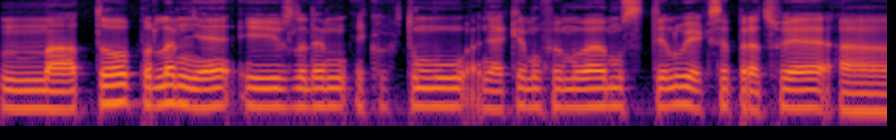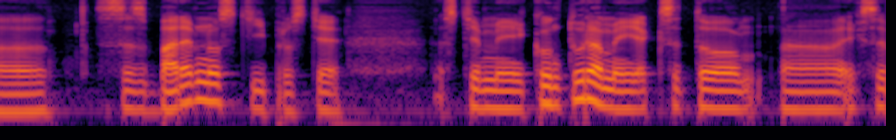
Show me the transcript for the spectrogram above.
má to podle mě i vzhledem jako k tomu nějakému filmovému stylu, jak se pracuje a se s barevností prostě, s těmi konturami, jak se to, jak se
